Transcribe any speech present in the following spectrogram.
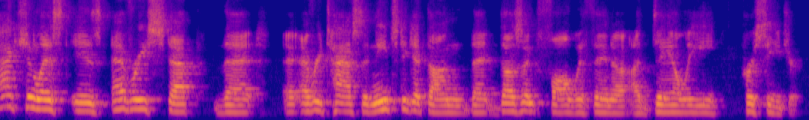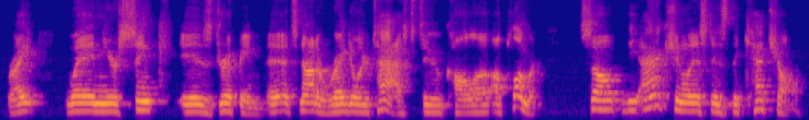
Action list is every step that every task that needs to get done that doesn't fall within a, a daily procedure, right? When your sink is dripping, it's not a regular task to call a, a plumber. So the action list is the catch all.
